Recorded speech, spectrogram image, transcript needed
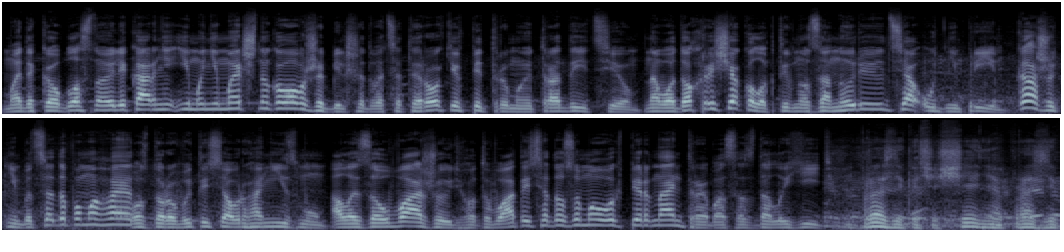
Медики обласної лікарні імені Мечникова вже більше 20 років підтримують традицію. На водохреща колективно занурюються у Дніпрі. кажуть, ніби це допомагає оздоровитися організму, але зауважують, готуватися до зимових пірнань треба заздалегідь. праздник очищення, праздник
